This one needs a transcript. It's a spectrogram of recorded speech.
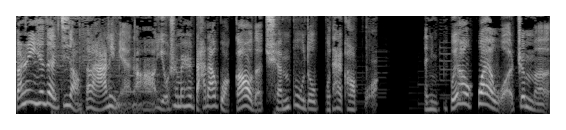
凡是一天在犄角旮旯里面的啊，有事没事打打广告的，全部都不太靠谱。你不要怪我这么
